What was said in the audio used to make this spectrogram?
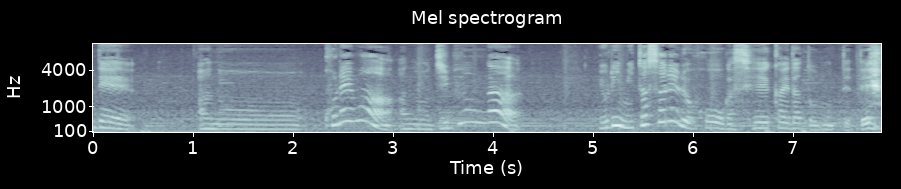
であのこれはあの自分がより満たされる方が正解だと思ってて。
